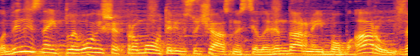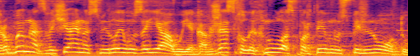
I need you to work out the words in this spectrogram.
Один із найвпливовіших промоутерів сучасності, легендарний Боб Арум, зробив надзвичайно сміливу заяву, яка вже сколихнула спортивну спільноту.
